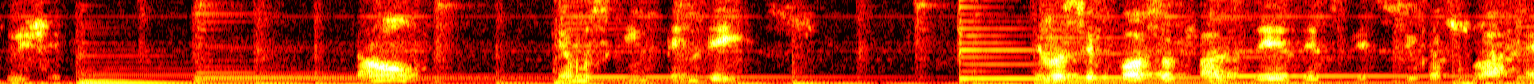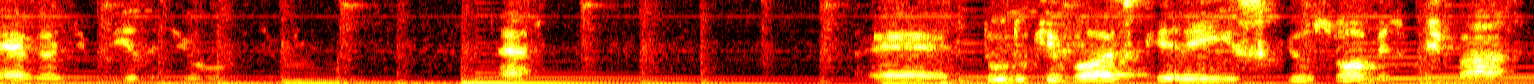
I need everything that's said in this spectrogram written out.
sujeira. Então, temos que entender isso. Que você possa fazer desse versículo a sua regra de vida de hoje. Né? É, tudo que vós quereis que os homens vos façam,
